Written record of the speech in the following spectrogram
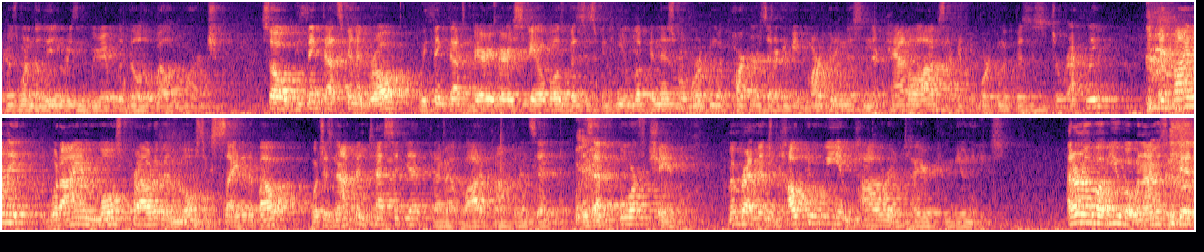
It was one of the leading reasons we were able to build a well in March. So we think that's going to grow. We think that's very, very scalable as businesses continue to look in this. We're working with partners that are going to be marketing this in their catalogs, that are going to be working with businesses directly. And finally, what I am most proud of and most excited about, which has not been tested yet, but I have a lot of confidence in, is that fourth channel. Remember I mentioned, how can we empower entire communities? I don't know about you, but when I was a kid,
